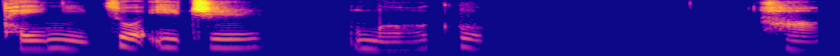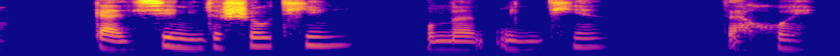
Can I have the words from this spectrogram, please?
陪你做一只蘑菇。好，感谢您的收听，我们明天再会。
